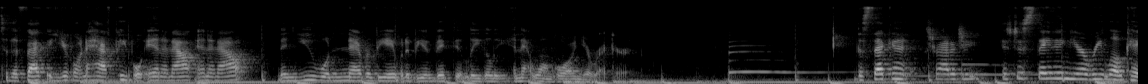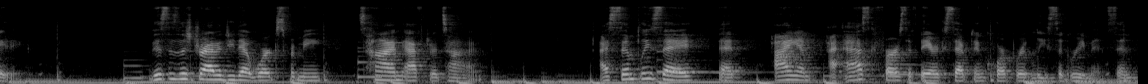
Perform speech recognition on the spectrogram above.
to the fact that you're going to have people in and out, in and out, then you will never be able to be evicted legally and that won't go on your record. The second strategy is just stating you're relocating. This is a strategy that works for me time after time. I simply say that I am I ask first if they're accepting corporate lease agreements. And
